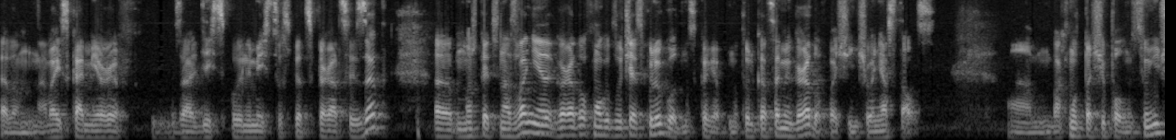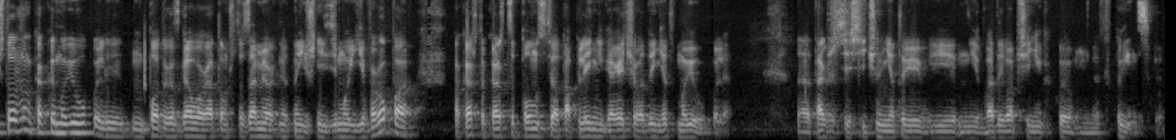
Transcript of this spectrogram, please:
э, войсками РФ за 10,5 месяцев спецоперации Z, э, можно сказать, названия городов могут звучать сколь угодно скрепно, только от самих городов почти ничего не осталось. Э, Бахмут почти полностью уничтожен, как и Мариуполь, и под разговор о том, что замерзнет нынешней зимой Европа, пока что, кажется, полностью отопления горячей воды нет в Мариуполе. Также частично нет и, и, и воды вообще никакой в принципе.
